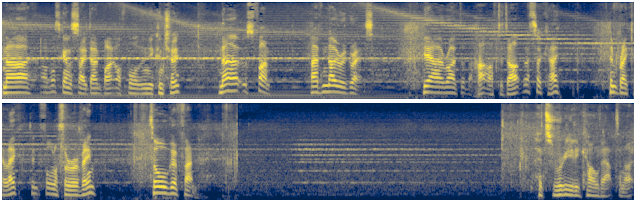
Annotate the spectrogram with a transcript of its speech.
No, I was going to say don't bite off more than you can chew. No, it was fun. I have no regrets. Yeah, I arrived at the hut after dark. That's okay. Didn't break a leg, didn't fall off a ravine. It's all good fun. It's really cold out tonight.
